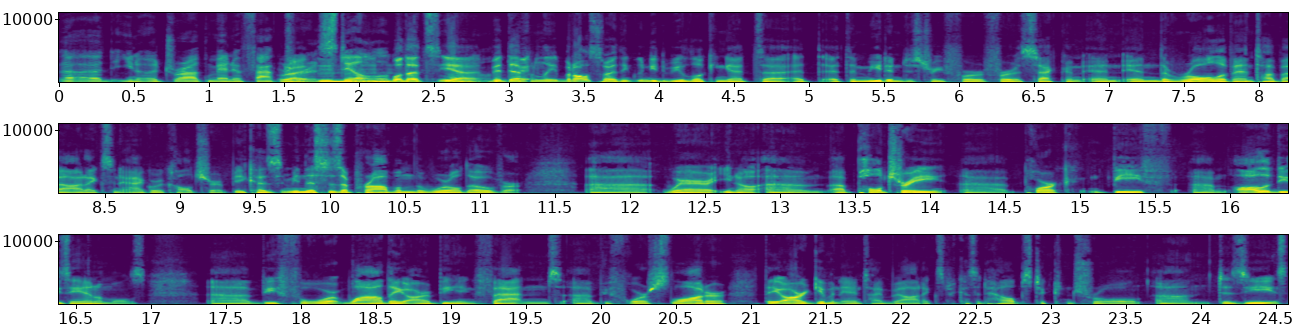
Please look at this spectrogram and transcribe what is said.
uh, you know a drug manufacturer Right. Mm-hmm. still? Well, that's yeah, know. but definitely. But also, I think we need to be looking at uh, at, at the meat industry for, for a second, and, and the role of antibiotics in agriculture, because I mean, this is a problem the world over, uh, where you know, um, uh, poultry, uh, pork, beef, um, all of these animals, uh, before while they are being fattened uh, before slaughter, they are given antibiotics because it helps to control um, disease.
